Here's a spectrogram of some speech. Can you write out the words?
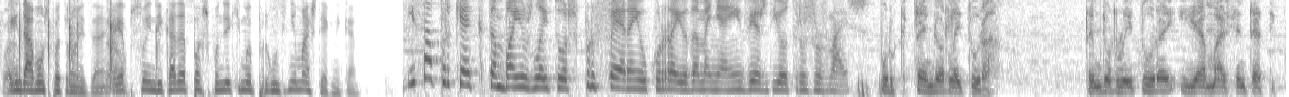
claro. Ainda há bons patrões, hein? Não. é a pessoa indicada para responder aqui uma perguntinha mais técnica. E sabe porque é que também os leitores preferem o Correio da Manhã em vez de outros jornais? Porque tem melhor leitura. Tem melhor leitura e é mais sintético.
